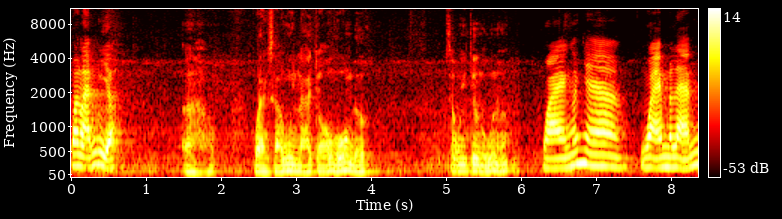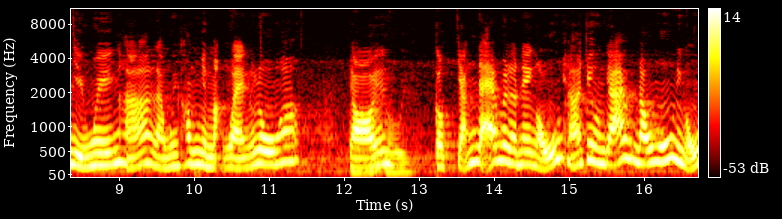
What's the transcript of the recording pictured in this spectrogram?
Quang làm gì vậy? À, Hoàng sợ Nguyên lại chỗ ngủ không được. Sao Nguyên chưa ngủ nữa? Hoàng á nha Hoàng mà làm gì Nguyên hả? Là Nguyên không nhìn mặt Hoàng nữa luôn á. Trời ơi, cực chẳng đã mới lên đây ngủ hả? Chứ con gái cũng đâu có muốn đi ngủ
